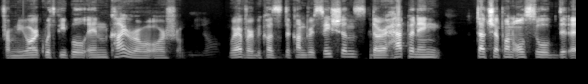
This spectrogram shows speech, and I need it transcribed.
from New York with people in Cairo or from wherever, because the conversations that are happening touch upon also the, uh,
